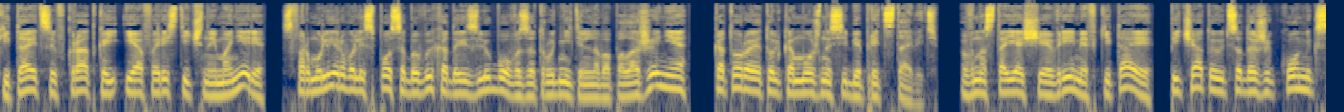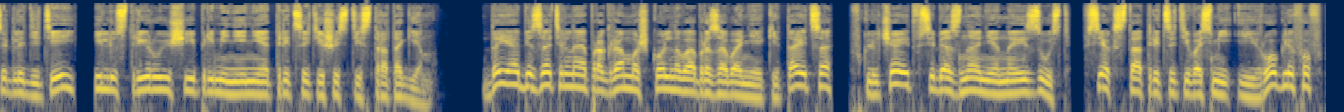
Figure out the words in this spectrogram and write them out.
Китайцы в краткой и афористичной манере сформулировали способы выхода из любого затруднительного положения, которое только можно себе представить. В настоящее время в Китае печатаются даже комиксы для детей, иллюстрирующие применение 36 стратагем. Да и обязательная программа школьного образования китайца включает в себя знания наизусть всех 138 иероглифов,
